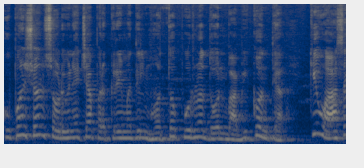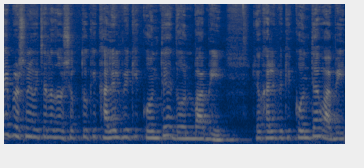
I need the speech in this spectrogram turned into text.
कुपोषण सोडविण्याच्या प्रक्रियेमधील महत्त्वपूर्ण दोन बाबी कोणत्या? किंवा असाही प्रश्न विचारला जाऊ शकतो की खालीलपैकी कोणत्या दोन बाबी किंवा खालीपैकी कोणत्या बाबी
